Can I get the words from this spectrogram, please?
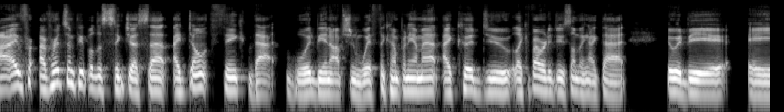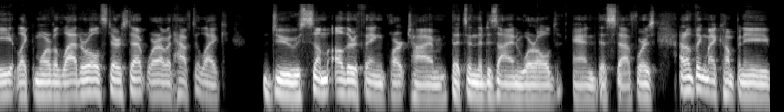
I've I've heard some people to suggest that. I don't think that would be an option with the company I'm at. I could do like if I were to do something like that, it would be a like more of a lateral stair step where I would have to like do some other thing part time that's in the design world and this stuff. Whereas I don't think my company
